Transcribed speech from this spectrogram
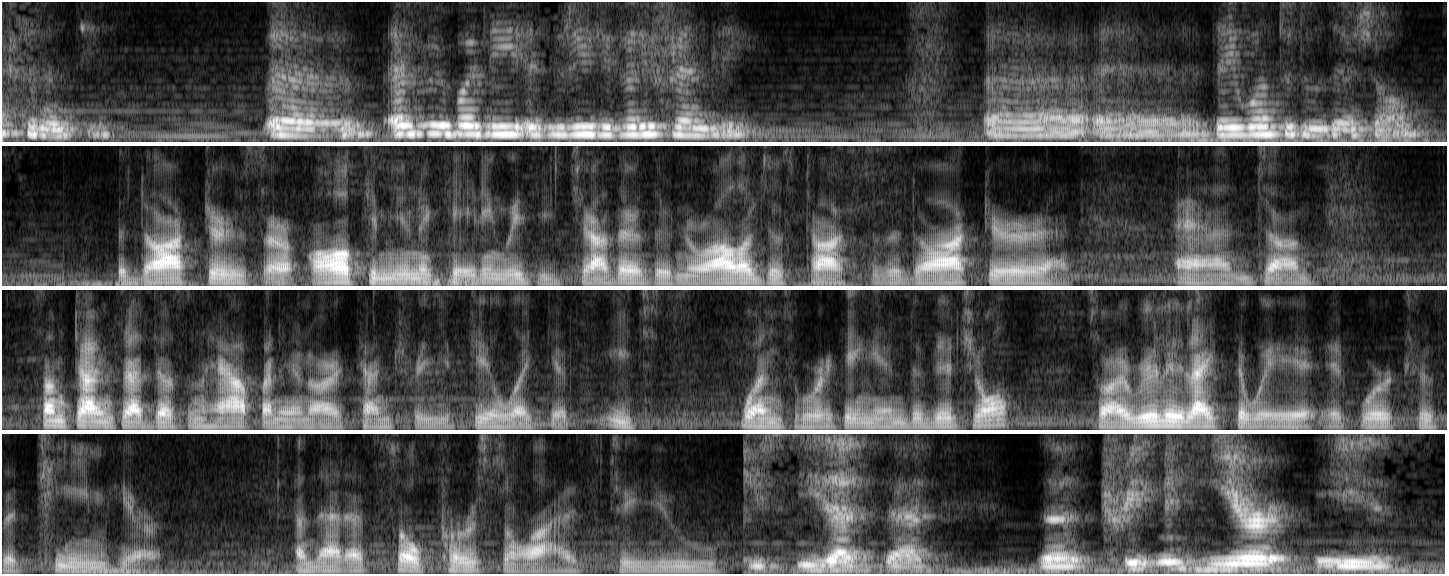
excellent team. Uh, everybody is really very friendly. Uh, uh, they want to do their jobs. The doctors are all communicating with each other. The neurologist talks to the doctor, and, and um, sometimes that doesn't happen in our country. You feel like it's each one's working individual. So I really like the way it works as a team here, and that it's so personalized to you. You see that that the treatment here is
